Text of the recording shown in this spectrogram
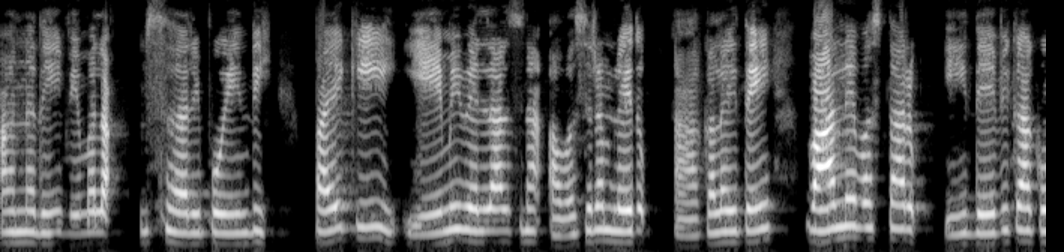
అన్నది విమల. సరిపోయింది. పైకి ఏమీ వెళ్ళాల్సిన అవసరం లేదు. ఆకలైతే వాళ్ళే వస్తారు. ఈ దేవికకు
